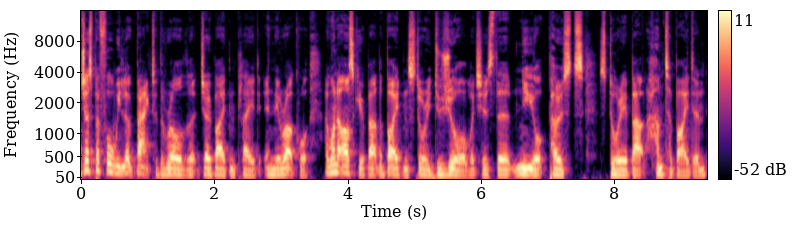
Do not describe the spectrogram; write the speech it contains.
just before we look back to the role that Joe Biden played in the Iraq War, I want to ask you about the Biden story du jour, which is the New York Post's story about Hunter Biden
